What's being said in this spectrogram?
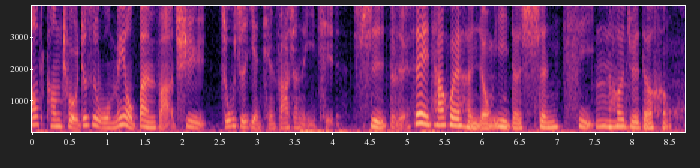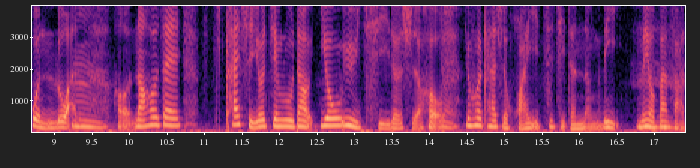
out control，就是我没有办法去。阻止眼前发生的一切，是对不对？所以他会很容易的生气，嗯、然后觉得很混乱，嗯，好，然后在开始又进入到忧郁期的时候，对，又会开始怀疑自己的能力，嗯、没有办法，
